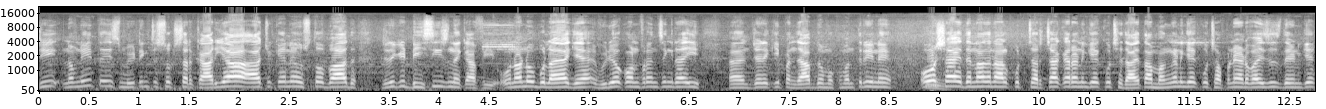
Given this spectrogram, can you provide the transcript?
ਜੀ ਨਵਨੀਤ ਇਸ ਮੀਟਿੰਗ 'ਚ ਸੁਖ ਸਰਕਾਰੀਆ ਆ ਚੁੱਕੇ ਨੇ ਉਸ ਤੋਂ ਬਾਅਦ ਜਿਹੜੇ ਕਿ ਡੀਸੀਜ਼ ਨੇ ਕਾਫੀ ਉਹਨਾਂ ਨੂੰ ਬੁਲਾਇਆ ਗਿਆ ਵੀਡੀਓ ਕਾਨਫਰੈਂਸਿੰਗ ਰਾਹੀਂ ਜਿਹੜੇ ਕਿ ਪੰਜਾਬ ਦੇ ਮੁੱਖ ਮੰਤਰੀ ਨੇ ਉਹ ਸ਼ਾਇਦ ਇਹਨਾਂ ਦੇ ਨਾਲ ਕੁਝ ਚਰਚਾ ਕਰਨਗੇ ਕੁਝ ਹਦਾਇਤਾਂ ਮੰਗਣਗੇ ਕੁਝ ਆਪਣੇ ਐਡਵਾਈਜ਼ਸ ਦੇਣਗੇ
